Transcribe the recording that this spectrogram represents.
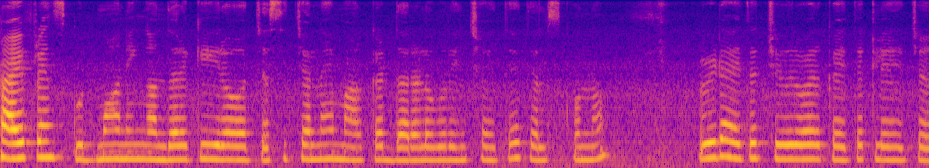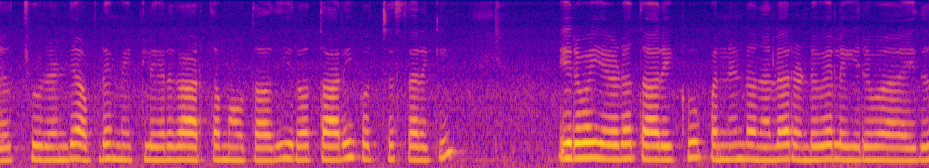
హాయ్ ఫ్రెండ్స్ గుడ్ మార్నింగ్. అందరికీ ఈరోజు వచ్చేసి చెన్నై మార్కెట్ ధరల గురించి అయితే తెలుసుకుందాం. వీడియో అయితే చివరి వరకు అయితే క్లియర్ చూడండి. అప్పుడే మీకు క్లియర్గా అర్థమవుతుంది. ఈరోజు తారీఖు వచ్చేసరికి ఇరవై ఏడో తారీఖు పన్నెండో నెల రెండు వేల ఇరవై ఐదు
